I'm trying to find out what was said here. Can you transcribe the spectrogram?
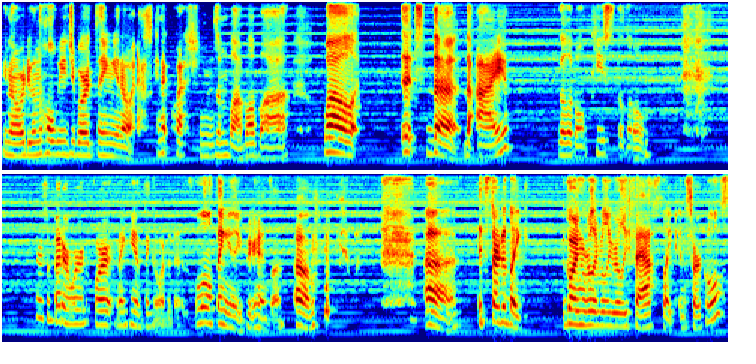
you know, we're doing the whole Ouija board thing, you know, asking it questions and blah blah blah. Well, it's the the eye, the little piece, the little. There's a better word for it, and I can't think of what it is. The little thingy that you put your hands on. Um, uh, it started like going really, really, really fast, like in circles,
